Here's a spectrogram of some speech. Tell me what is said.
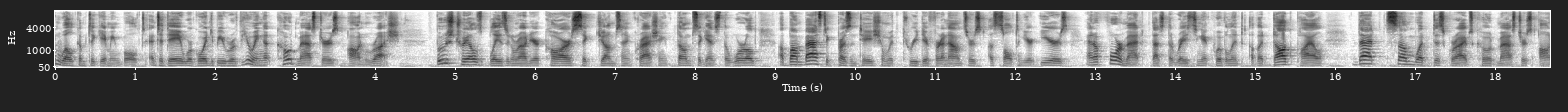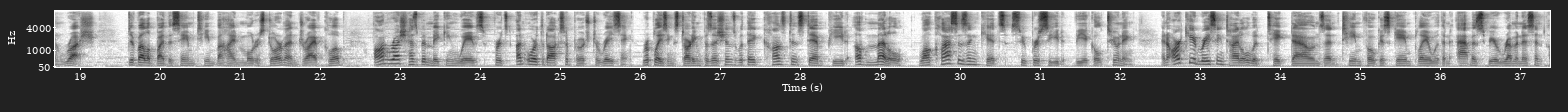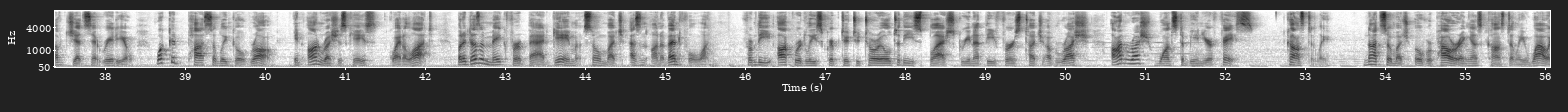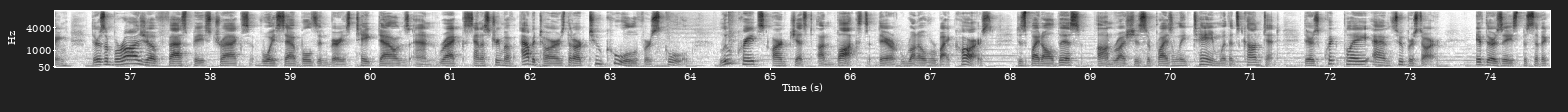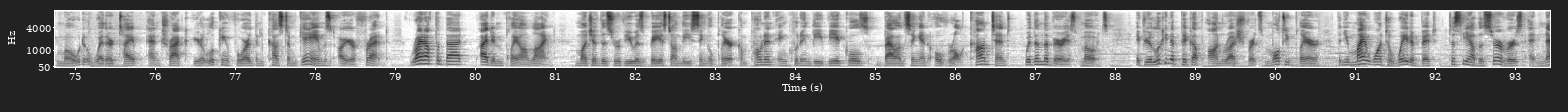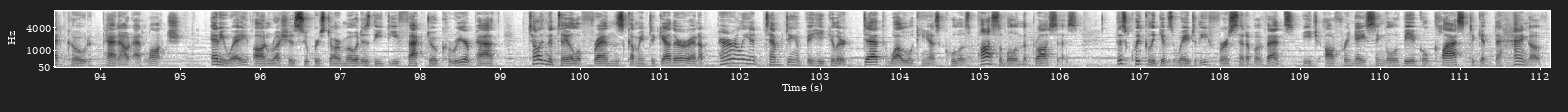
and welcome to GamingBolt, and today we're going to be reviewing Codemasters Onrush. Boost trails blazing around your car, sick jumps and crashing thumps against the world, a bombastic presentation with three different announcers assaulting your ears, and a format that's the racing equivalent of a dog pile that somewhat describes Codemasters Onrush. Developed by the same team behind MotorStorm and Driveclub, Onrush has been making waves for its unorthodox approach to racing, replacing starting positions with a constant stampede of metal, while classes and kits supersede vehicle tuning. An arcade racing title with takedowns and team-focused gameplay with an atmosphere reminiscent of Jet Set Radio. What could possibly go wrong? In Onrush's case, quite a lot. But it doesn't make for a bad game so much as an uneventful one. From the awkwardly scripted tutorial to the splash screen at the first touch of Rush, Onrush wants to be in your face constantly. Not so much overpowering as constantly wowing, there's a barrage of fast-paced tracks, voice samples in various takedowns and wrecks, and a stream of avatars that are too cool for school. Loot crates aren't just unboxed, they're run over by cars. Despite all this, Onrush is surprisingly tame with its content. There's Quick Play and Superstar. If there's a specific mode, weather type, and track you're looking for, then custom games are your friend. Right off the bat, I didn't play online. Much of this review is based on the single player component, including the vehicles, balancing, and overall content within the various modes. If you're looking to pick up Onrush for its multiplayer, then you might want to wait a bit to see how the servers and netcode pan out at launch. Anyway, Onrush's Superstar mode is the de facto career path, telling the tale of friends coming together and apparently attempting vehicular death while looking as cool as possible in the process. This quickly gives way to the first set of events, each offering a single vehicle class to get the hang of.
